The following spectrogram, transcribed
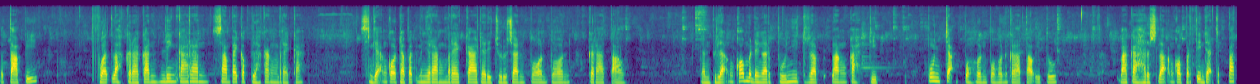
tetapi buatlah gerakan lingkaran sampai ke belakang mereka, sehingga engkau dapat menyerang mereka dari jurusan pohon-pohon keratau. Dan bila engkau mendengar bunyi derap langkah di puncak pohon-pohon keratau itu, maka haruslah engkau bertindak cepat,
